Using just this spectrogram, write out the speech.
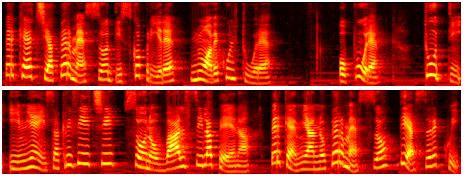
perché ci ha permesso di scoprire nuove culture. Oppure, tutti i miei sacrifici sono valsi la pena perché mi hanno permesso di essere qui.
